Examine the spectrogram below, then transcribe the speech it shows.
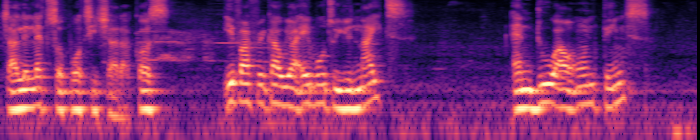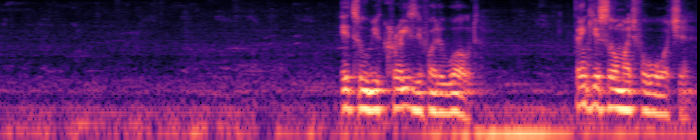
Charlie let's support each other because if africa we are able to unite and do our own things it will be crazy for the world. Thank you so much for watching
